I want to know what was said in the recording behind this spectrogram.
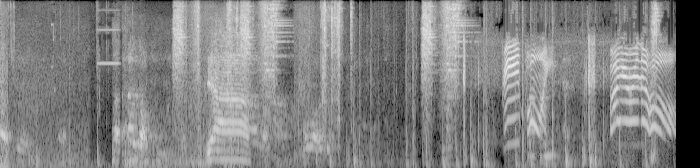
the hole! Ya, B point! Fire in the hole!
